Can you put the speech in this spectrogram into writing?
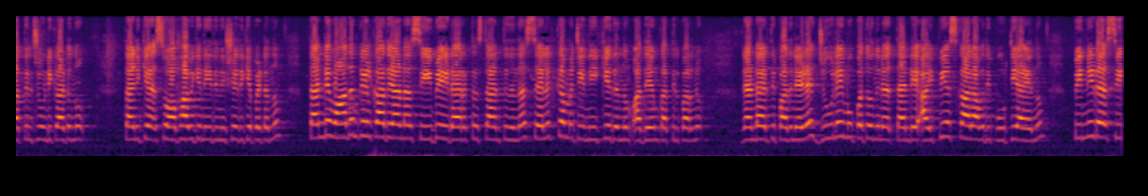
കത്തിൽ ചൂണ്ടിക്കാട്ടുന്നു. തനിക്ക് സ്വാഭാവിക നീതി നിഷേധിക്കപ്പെട്ടെന്നും തന്റെ വാദം കേൾക്കാതെയാണ് സി ഡയറക്ടർ സ്ഥാനത്ത് നിന്ന് സെലക്ട് കമ്മിറ്റി നീക്കിയതെന്നും അദ്ദേഹം കത്തിൽ പറഞ്ഞു. രണ്ടായിരത്തി പതിനേഴ് ജൂലൈ മുപ്പത്തൊന്നിന് തന്റെ ഐ പി എസ് കാലാവധി പൂർത്തിയായെന്നും പിന്നീട് സി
